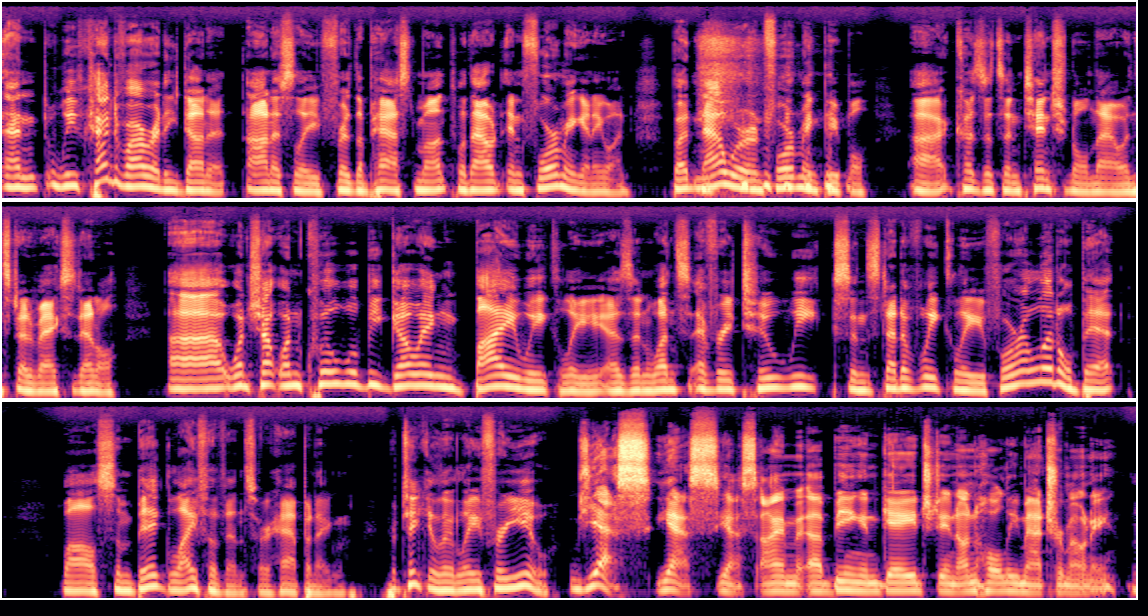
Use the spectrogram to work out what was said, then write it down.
and we've kind of already done it honestly for the past month without informing anyone. But now we're informing people because it's intentional now instead of accidental. Uh, one shot one quill will be going bi-weekly, as in once every two weeks instead of weekly for a little bit, while some big life events are happening, particularly for you. Yes, yes, yes. I'm uh, being engaged in unholy matrimony. Uh,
